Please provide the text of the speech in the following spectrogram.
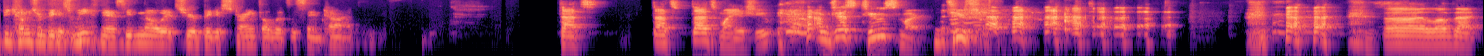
becomes your biggest weakness even though it's your biggest strength all at the same time. That's that's that's my issue. I'm just too smart. Too smart. Uh, i love that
